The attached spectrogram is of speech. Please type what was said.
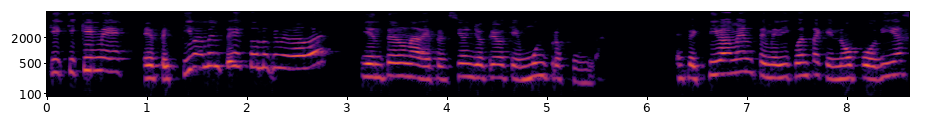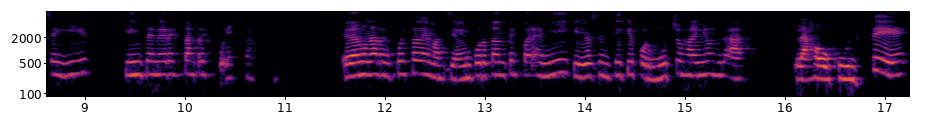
¿Qué, qué, ¿Qué, me, efectivamente esto es lo que me va a dar? Y entré en una depresión yo creo que muy profunda. Efectivamente me di cuenta que no podía seguir sin tener estas respuestas. Eran unas respuestas demasiado importantes para mí que yo sentí que por muchos años la, las oculté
